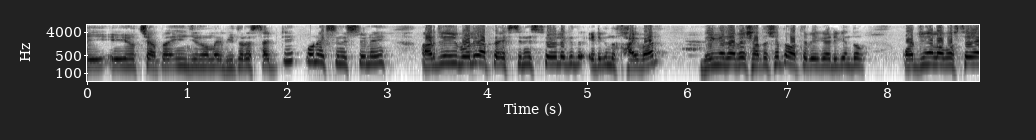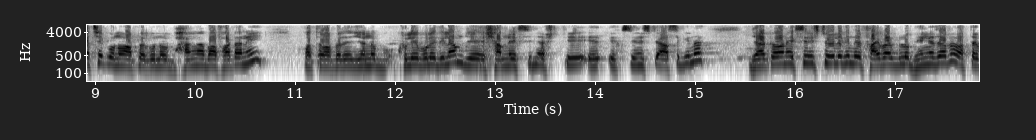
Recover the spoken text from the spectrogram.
এই এই হচ্ছে আপনার ইঞ্জিন রুমের ভিতরের সাইডটি কোনো এক্সিনিস্ট্রি নেই। আর যদি বলি, আপনার এক্সিনিস্ট্রি হলে কিন্তু এটা কিন্তু ফাইবার ভেঙে যাবে সাথে সাথে অর্থাৎ এই গাড়ি কিন্তু অরিজিনাল অবস্থায় আছে, কোনো আপনার কোনো ভাঙা বা ফাটা নেই। অতএব আপনাদের জন্য খুলে বলে দিলাম যে সামনে এক্সিনিস্ট্রি এক্সিনিস্ট্রি আছে কিনা। যার কারণে এক্সিনিস্ট্রি হলে কিন্তু ফাইবারগুলো ভেঙে যাবে অর্থাৎ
